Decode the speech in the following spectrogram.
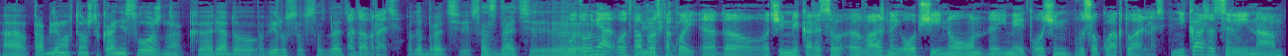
А проблема в том, что крайне сложно к ряду вирусов создать... Подобрать. Подобрать, создать э, Вот у меня вот вопрос такой, э, очень, мне кажется, важный, общий, но он имеет очень высокую актуальность. Не кажется ли нам,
